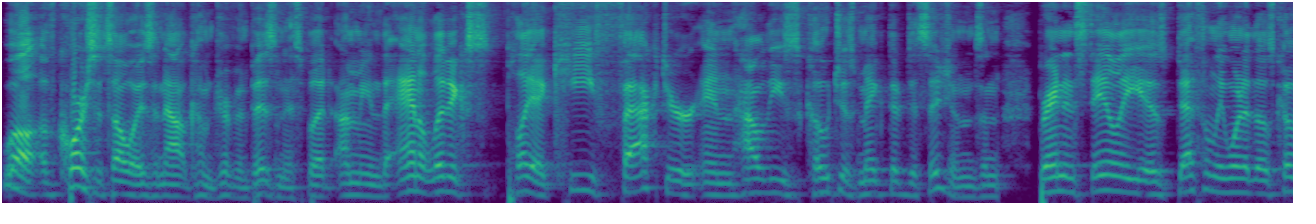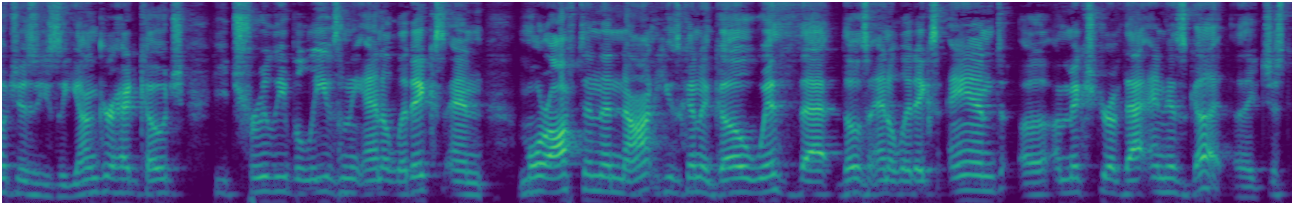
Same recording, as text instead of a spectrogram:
Well, of course, it's always an outcome driven business, but I mean, the analytics play a key factor in how these coaches make their decisions. And Brandon Staley is definitely one of those coaches. He's a younger head coach. He truly believes in the analytics, and more often than not, he's going to go with that those analytics and a, a mixture of that in his gut. Like just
